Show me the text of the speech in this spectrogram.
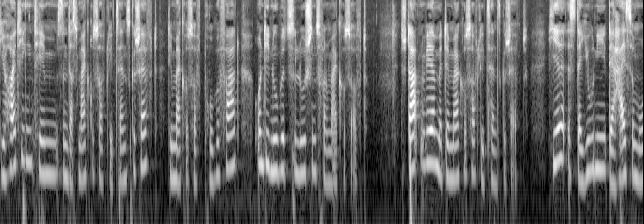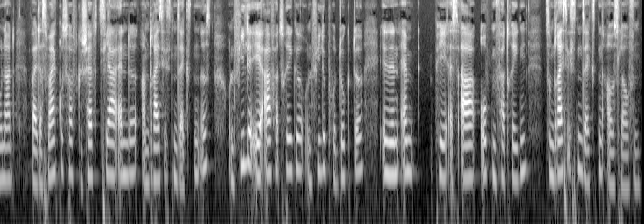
Die heutigen Themen sind das Microsoft Lizenzgeschäft, die Microsoft Probefahrt und die Nubit Solutions von Microsoft. Starten wir mit dem Microsoft Lizenzgeschäft. Hier ist der Juni der heiße Monat, weil das Microsoft Geschäftsjahrende am 30.06. ist und viele EA-Verträge und viele Produkte in den MPSA Open Verträgen zum 30.06. auslaufen.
